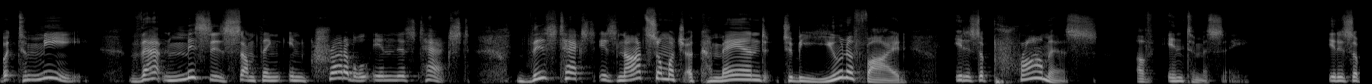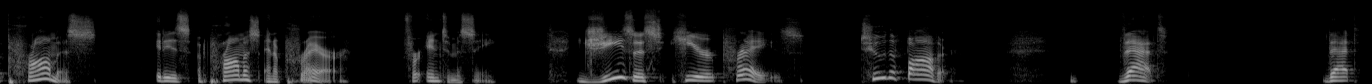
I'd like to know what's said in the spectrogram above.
But to me, that misses something incredible in this text. This text is not so much a command to be unified, it is a promise of intimacy. It is a promise. It is a promise and a prayer for intimacy. Jesus here prays to the Father that that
